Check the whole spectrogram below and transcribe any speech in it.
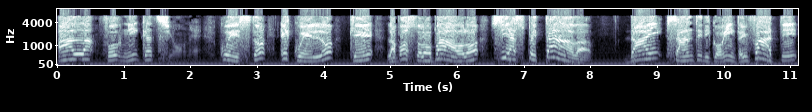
alla fornicazione. Questo è quello che l'Apostolo Paolo si aspettava dai santi di Corinto. Infatti,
